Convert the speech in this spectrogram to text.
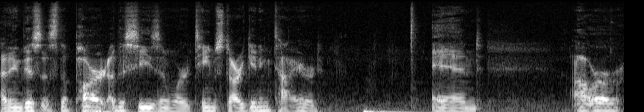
I think this is the part of the season where teams start getting tired and our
